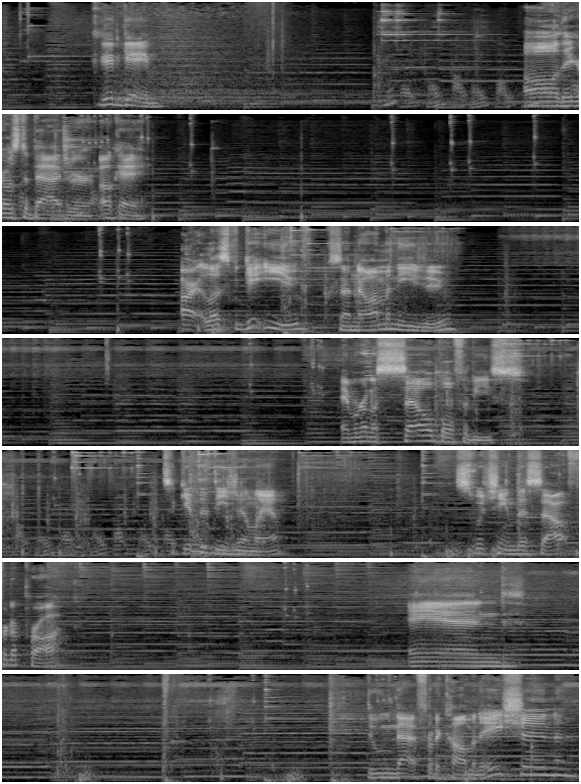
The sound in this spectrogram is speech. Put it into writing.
Good game. Oh, there goes the Badger. Okay. All right, let's get you, because I know I'm gonna need you. And we're gonna sell both of these to get the Djinn lamp. Switching this out for the proc. And doing that for the combination.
